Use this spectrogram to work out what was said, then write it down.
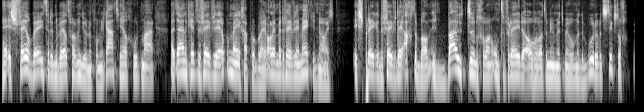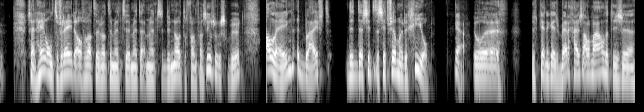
hij is veel beter in de beeldvorming, doen de communicatie heel goed. Maar uiteindelijk heeft de VVD ook een mega probleem. Alleen bij de VVD merk je het nooit. Ik spreek, de VVD-achterban is buitengewoon ontevreden over wat er nu met, met de boeren met stikstof gebeurt. Ze zijn heel ontevreden over wat, wat er met, met, met de noodopvang van asielzoekers gebeurt. Alleen, het blijft, er, zit, er zit veel meer regie op. Ja. Ik bedoel, uh, we kennen Kees Berghuis allemaal. Dat is, uh,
